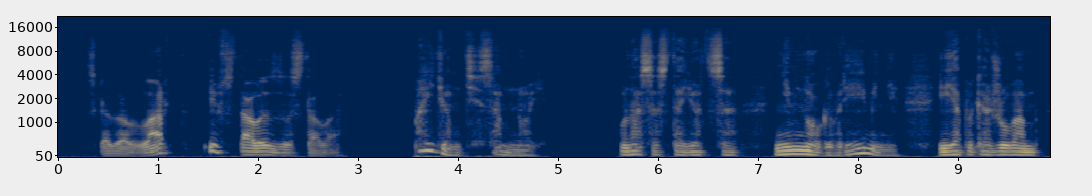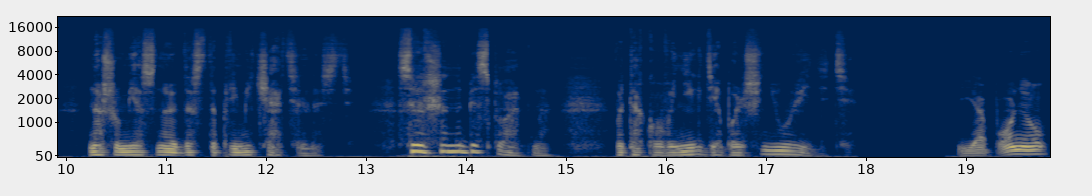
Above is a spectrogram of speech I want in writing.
— сказал Ларт и встал из-за стола. — Пойдемте со мной. У нас остается немного времени, и я покажу вам нашу местную достопримечательность. Совершенно бесплатно. Вы такого нигде больше не увидите. Я понял,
